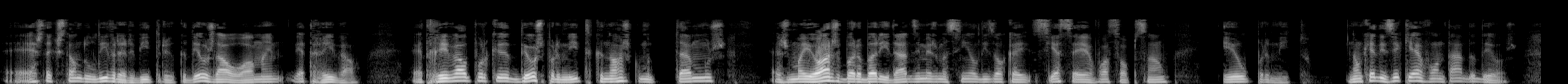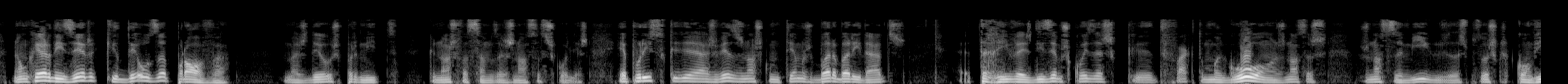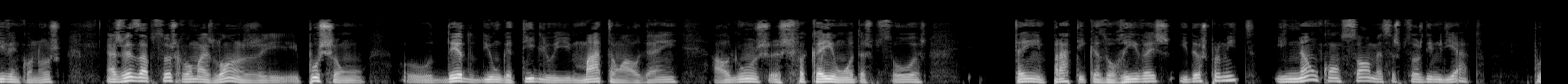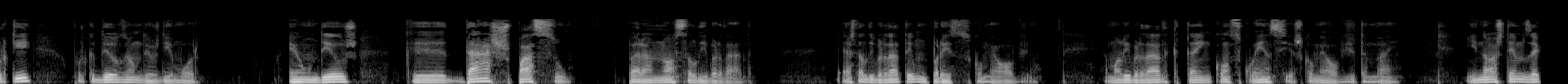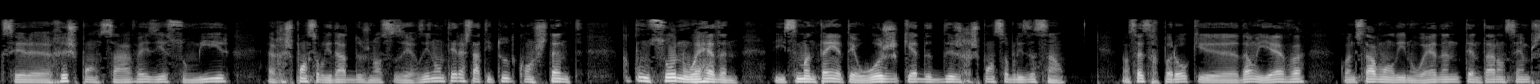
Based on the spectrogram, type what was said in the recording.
Esta questão do livre-arbítrio que Deus dá ao homem é terrível. É terrível porque Deus permite que nós cometamos as maiores barbaridades e mesmo assim Ele diz, ok, se essa é a vossa opção, eu permito. Não quer dizer que é a vontade de Deus. Não quer dizer que Deus aprova. Mas Deus permite que nós façamos as nossas escolhas. É por isso que às vezes nós cometemos barbaridades uh, terríveis, dizemos coisas que de facto magoam os nossos, os nossos amigos, as pessoas que convivem connosco. Às vezes há pessoas que vão mais longe e puxam o dedo de um gatilho e matam alguém. Alguns esfaqueiam outras pessoas. Têm práticas horríveis e Deus permite. E não consome essas pessoas de imediato. Porquê? Porque Deus é um Deus de amor é um Deus que dá espaço para a nossa liberdade. Esta liberdade tem um preço, como é óbvio. É uma liberdade que tem consequências, como é óbvio também. E nós temos é que ser eh, responsáveis e assumir a responsabilidade dos nossos erros e não ter esta atitude constante que começou no Éden e se mantém até hoje, que é de desresponsabilização. Não sei se reparou que Adão e Eva quando estavam ali no Éden, tentaram sempre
